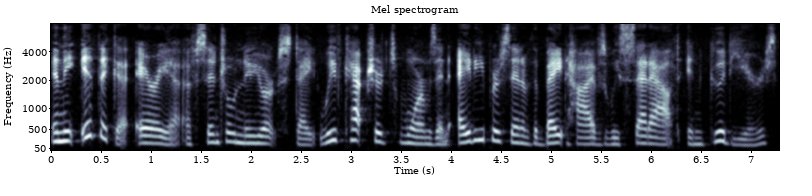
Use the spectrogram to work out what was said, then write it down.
In the Ithaca area of central New York State, we've captured swarms in 80% of the bait hives we set out in good years,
